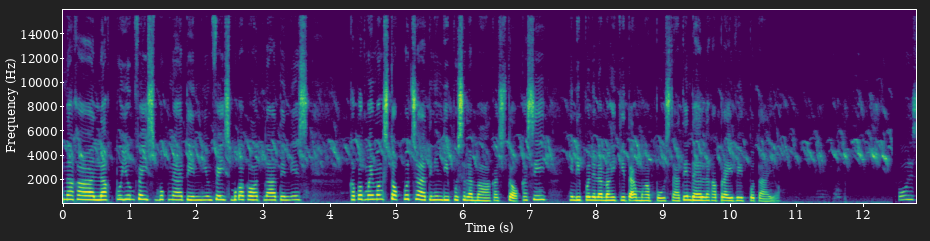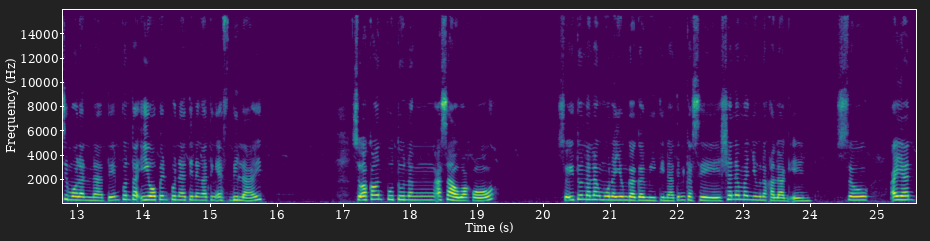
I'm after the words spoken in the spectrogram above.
naka-lock po yung Facebook natin, yung Facebook account natin is kapag may mga stock po sa atin, hindi po sila makaka-stock kasi hindi po nila makikita ang mga post natin dahil naka-private po tayo. Po, sisimulan na natin. Punta, i-open po natin ang ating FB Lite. So, account po to ng asawa ko. So, ito na lang muna yung gagamitin natin kasi siya naman yung nakalagin. So, ayan,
